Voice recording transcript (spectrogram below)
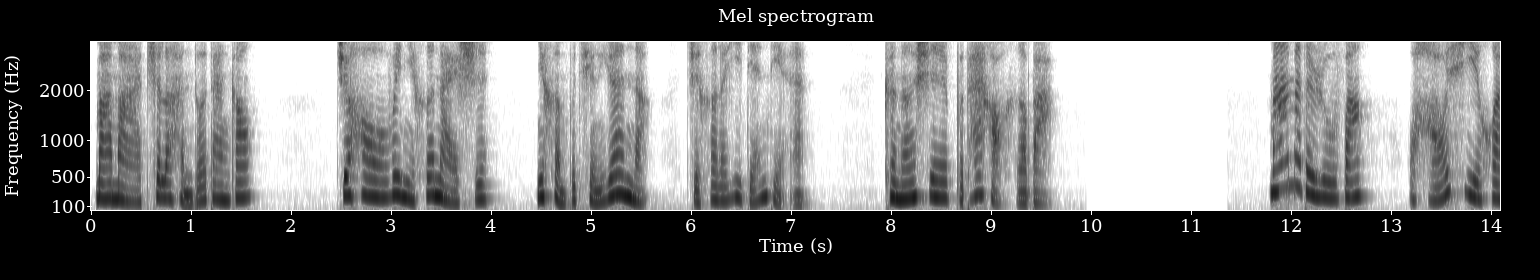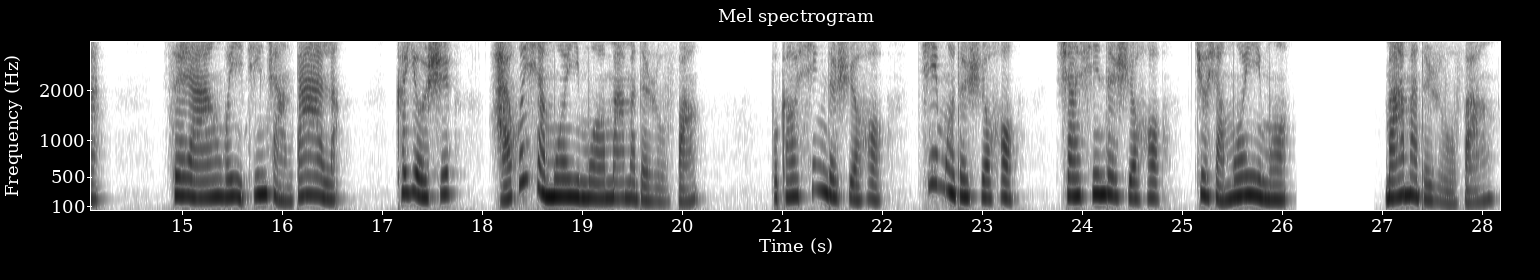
妈妈吃了很多蛋糕，之后喂你喝奶时，你很不情愿呢，只喝了一点点，可能是不太好喝吧。妈妈的乳房我好喜欢，虽然我已经长大了，可有时。还会想摸一摸妈妈的乳房，不高兴的时候寂寞的时候、伤心的时候，就想摸一摸妈妈的乳房，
